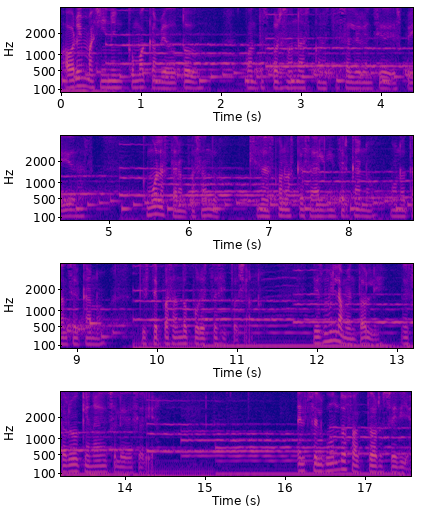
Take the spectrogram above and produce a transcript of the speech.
ahora imaginen cómo ha cambiado todo, cuántas personas con este salario han sido despedidas, cómo la estarán pasando. Quizás conozcas a alguien cercano o no tan cercano que esté pasando por esta situación. Es muy lamentable, es algo que a nadie se le desearía. El segundo factor sería,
